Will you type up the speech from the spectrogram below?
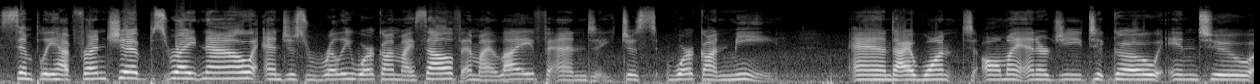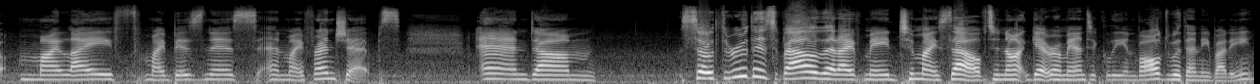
simply have friendships right now and just really work on myself and my life and just work on me. And I want all my energy to go into my life, my business, and my friendships. And um, so, through this vow that I've made to myself to not get romantically involved with anybody,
